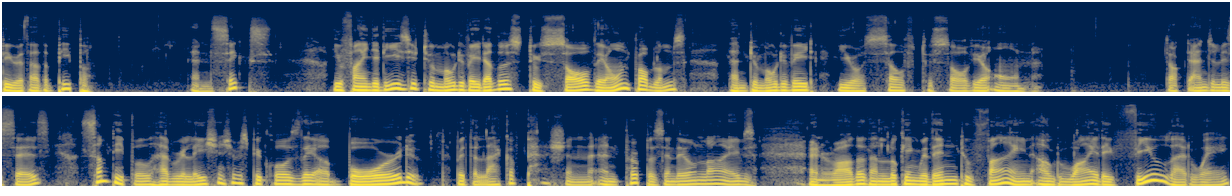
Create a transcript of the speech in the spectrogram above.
be with other people. And 6. You find it easier to motivate others to solve their own problems than to motivate yourself to solve your own. Dr. Angelis says some people have relationships because they are bored with the lack of passion and purpose in their own lives, and rather than looking within to find out why they feel that way,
